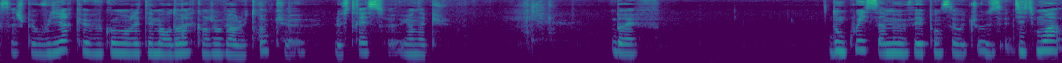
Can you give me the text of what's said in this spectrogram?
ça je peux vous dire que vu comment j'étais mort de rire quand j'ai ouvert le truc, euh, le stress, il euh, y en a plus. Bref. Donc oui, ça me fait penser à autre chose. Dites-moi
